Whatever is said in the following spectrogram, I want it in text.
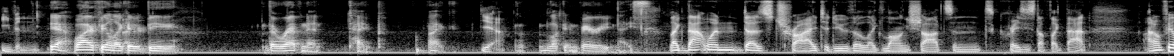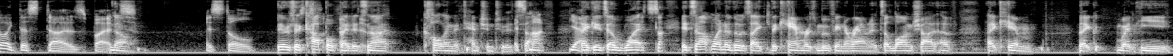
even. yeah. Well, I feel like it would be the Revenant type, like Yeah. looking very nice. Like that one does try to do the like long shots and crazy stuff like that. I don't feel like this does, but No. it's still There's a couple, but it's not calling attention to itself. It's not- yeah. like it's a one. It's not, one of those like the cameras moving around. It's a long shot of like him, like when he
